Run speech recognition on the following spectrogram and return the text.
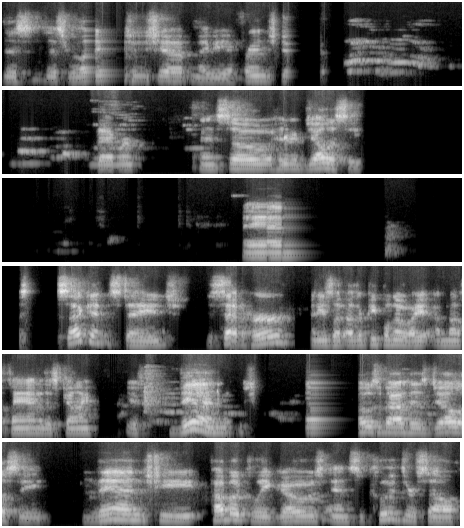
this this relationship, maybe a friendship, whatever. And so, spirit of jealousy. And the second stage, the set her, and he's let other people know, hey, I'm not a fan of this guy. If then she knows about his jealousy, then she publicly goes and secludes herself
